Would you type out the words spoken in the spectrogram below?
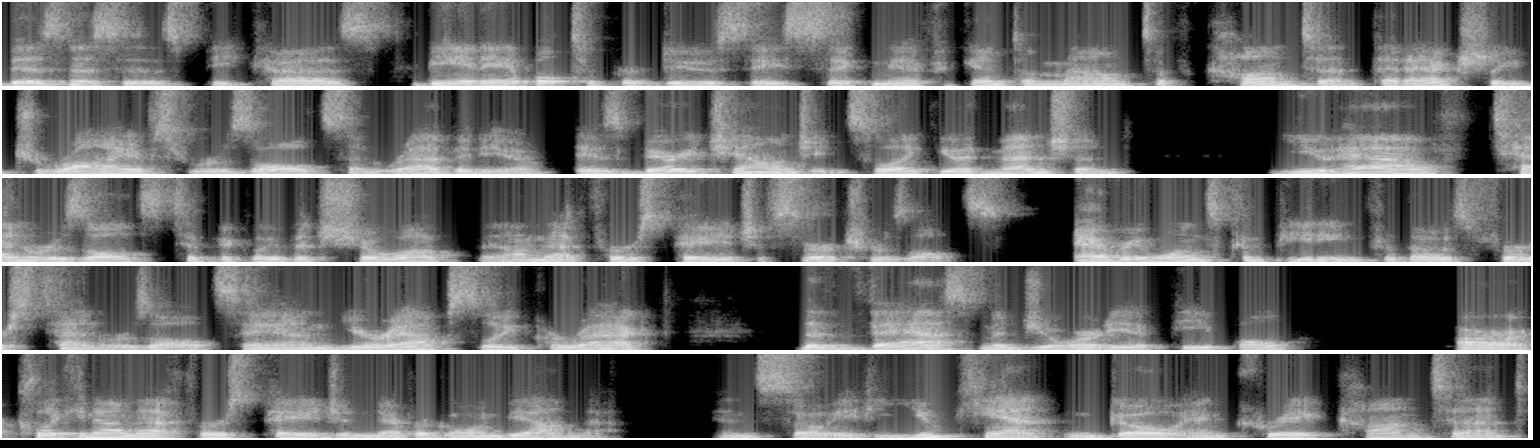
businesses because being able to produce a significant amount of content that actually drives results and revenue is very challenging. So, like you had mentioned, you have 10 results typically that show up on that first page of search results. Everyone's competing for those first 10 results. And you're absolutely correct. The vast majority of people are clicking on that first page and never going beyond that. And so if you can't go and create content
